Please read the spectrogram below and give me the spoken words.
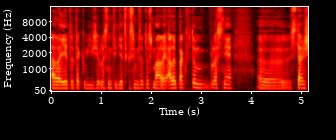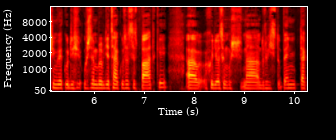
ale je to takový, že vlastně ty děcka se mi za to smály, ale pak v tom vlastně starším věku, když už jsem byl v děcáku zase zpátky a chodil jsem už na druhý stupeň, tak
